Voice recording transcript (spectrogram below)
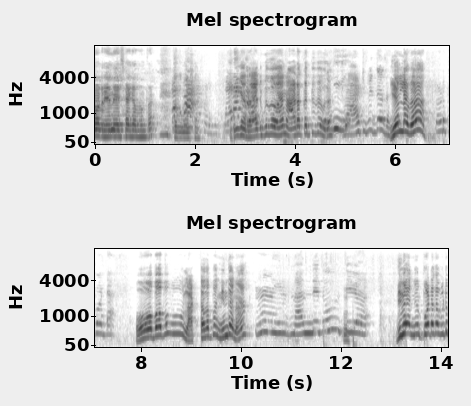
ನೋಡ್ರಿ ಏನ್ ಎಸ್ ಆಗ್ಯದಂತ ಈಗ ರಾಟ್ ಬಿದ್ದದ ಏನ್ ಆಡಕತ್ತಿದ ರಾಟ್ ಬಿದ್ದದ. ಎಲ್ಲ ಅದ? ನೋಡು ಫೋಟ. ಓ ಬಾಬು ಲಟ್ಟದಪ್ಪ ನಿಂದನ? ದಿವ್ಯ. ದಿವ್ಯಾ ನಿನ್ ಫೋಟೋಗ ಬಿಡು.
